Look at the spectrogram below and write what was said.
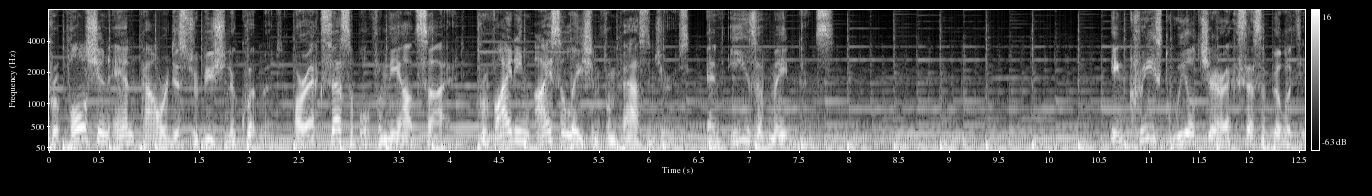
Propulsion and power distribution equipment are accessible from the outside, providing isolation from passengers and ease of maintenance. Increased wheelchair accessibility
